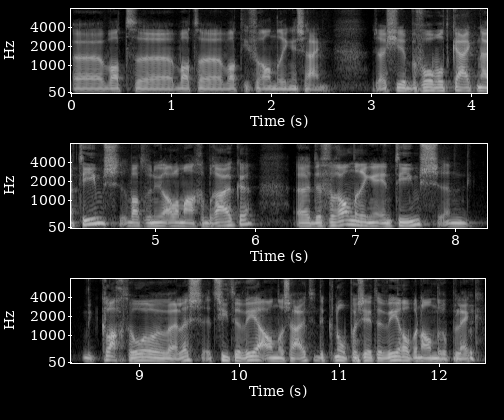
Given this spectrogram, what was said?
uh, wat, wat, wat die veranderingen zijn. Dus als je bijvoorbeeld kijkt naar Teams, wat we nu allemaal gebruiken. de veranderingen in Teams, en die klachten horen we wel eens. Het ziet er weer anders uit. De knoppen zitten weer op een andere plek.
